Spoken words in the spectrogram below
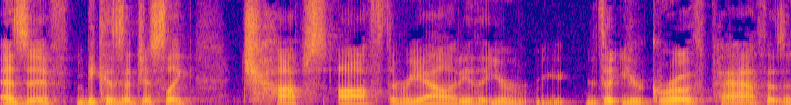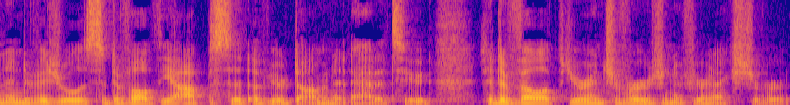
as if because it just like chops off the reality that your that your growth path as an individual is to develop the opposite of your dominant attitude, to develop your introversion if you're an extrovert,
